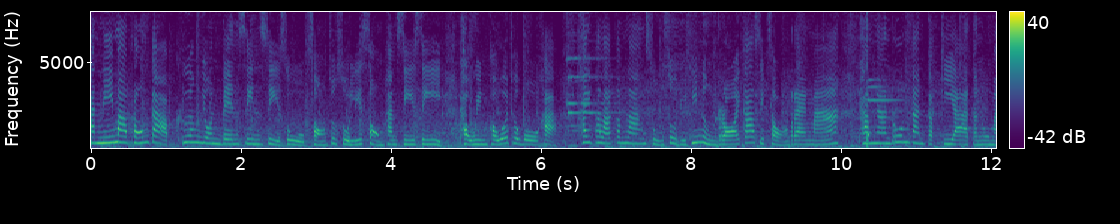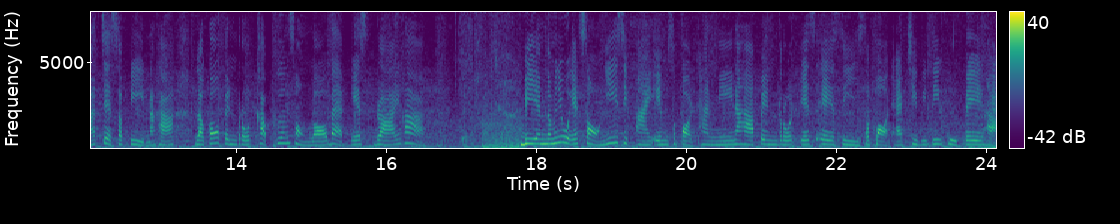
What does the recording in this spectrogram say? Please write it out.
คันนี้มาพร้อมกับเครื่องยนต์เบนซิน 4 สูบ 2.0 ลิตร 2,000 ซีซีทวินพาวเวอร์เทอร์โบค่ะ ให้พละกำลังสูงสุดอยู่ที่ 192 แรงม้า ทำงานร่วมกันกับเกียร์อัตโนมัติ 7 สปีดนะคะ แล้วก็เป็นรถขับเคลื่อน 2 ล้อแบบ S Drive ค่ะ BMW X2 20i M Sport คันนี้นะคะ เป็นรถ SAC Sport Activity Coupe ค่ะ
